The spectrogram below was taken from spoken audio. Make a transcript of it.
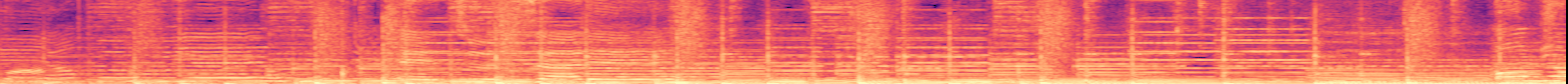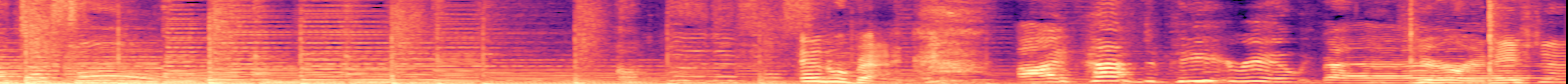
Hold on. Et toute salée. Ambiance à fond. Un peu défoncé. And we're back. I have to pee really bad. Urination.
